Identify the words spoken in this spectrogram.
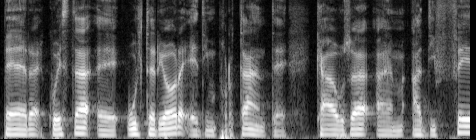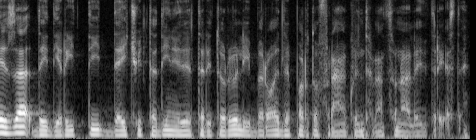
per questa eh, ulteriore ed importante causa ehm, a difesa dei diritti dei cittadini del territorio libero e del Porto Franco internazionale di Trieste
